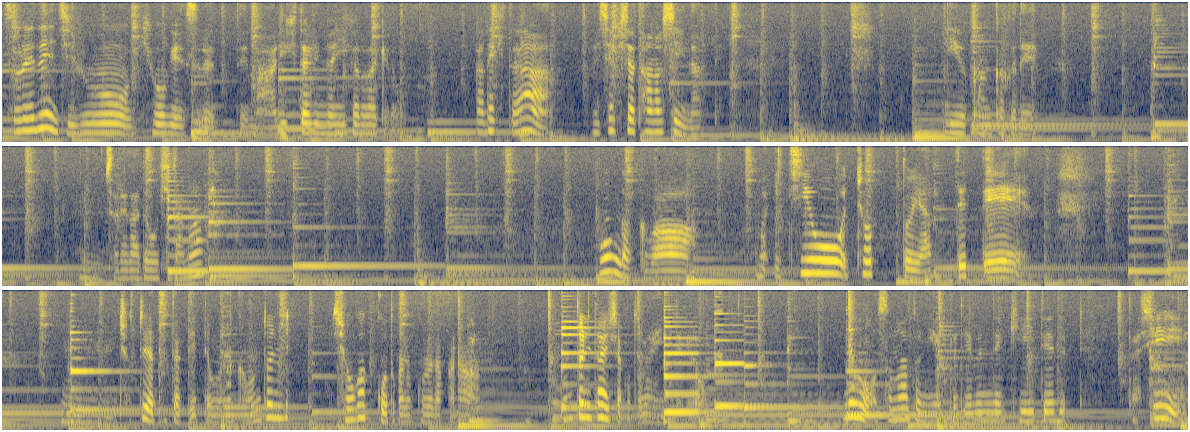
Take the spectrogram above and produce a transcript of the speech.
それで自分を表現するってまあありきたりな言い方だけどができたらめちゃくちゃ楽しいなっていう感覚で。うんそれが動機かな。音楽は、まあ、一応ちょっとやっててうんちょっとやってたって言ってもなんか本当に小学校とかの頃だから本当に大したことないんだけど。でもその後にやっぱ自分で聴いてたし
